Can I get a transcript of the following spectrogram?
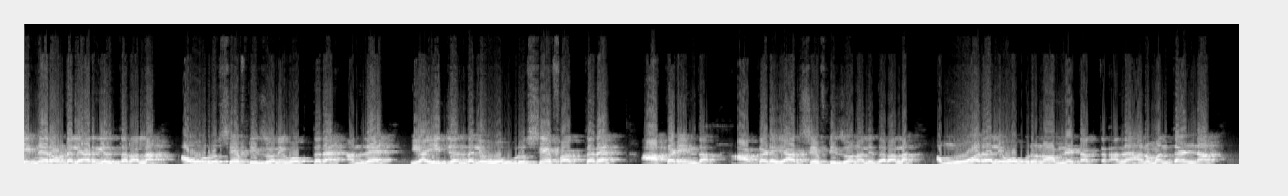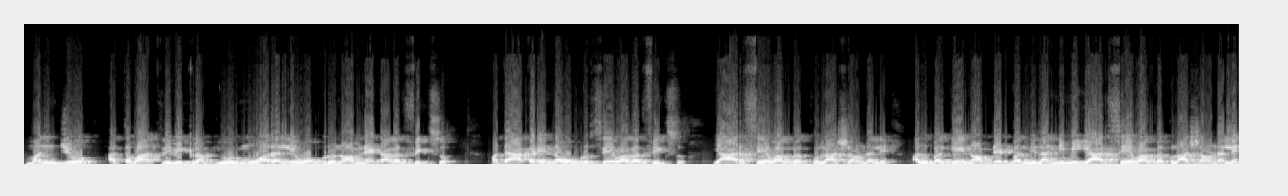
ಐದನೇ ರೌಂಡ್ ಅಲ್ಲಿ ಯಾರು ಗೆಲ್ತಾರಲ್ಲ, ಅವರು ಸೇಫ್ಟಿ ಝೋನಿಗೆ ಹೋಗ್ತಾರೆ. ಅಂದ್ರೆ ಈ ಐದ್ ಜನದಲ್ಲಿ ಒಬ್ರು ಸೇಫ್ ಆಗ್ತಾರೆ, ಆ ಕಡೆಯಿಂದ, ಆ ಕಡೆ ಯಾರು ಸೇಫ್ಟಿ ಝೋನ್ ಅಲ್ಲಿ ಇದಾರಲ್ಲ, ಆ ಮೂವರಲ್ಲಿ ಒಬ್ರು ನಾಮಿನೇಟ್ ಆಗ್ತಾರೆ. ಅಂದ್ರೆ ಹನುಮಂತಣ್ಣ, ಮಂಜು ಅಥವಾ ತ್ರಿವಿಕ್ರಮ್, ಇವ್ರ ಮೂವರಲ್ಲಿ ಒಬ್ರು ನಾಮಿನೇಟ್ ಆಗೋದು ಫಿಕ್ಸ್ ಮತ್ತೆ ಆ ಕಡೆಯಿಂದ ಒಬ್ರು ಸೇವ್ ಆಗೋದು ಫಿಕ್ಸ್ ಯಾರು ಸೇವ್ ಆಗ್ಬೇಕು ಲಾಸ್ಟ್ ರೌಂಡ್ ಅಲ್ಲಿ? ಅದ್ರ ಬಗ್ಗೆ ಇನ್ನೂ ಅಪ್ಡೇಟ್ ಬಂದಿಲ್ಲ. ನಿಮಗೆ ಯಾರು ಸೇವ್ ಆಗ್ಬೇಕು ಲಾಸ್ಟ್ ರೌಂಡ್ ಅಲ್ಲಿ?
